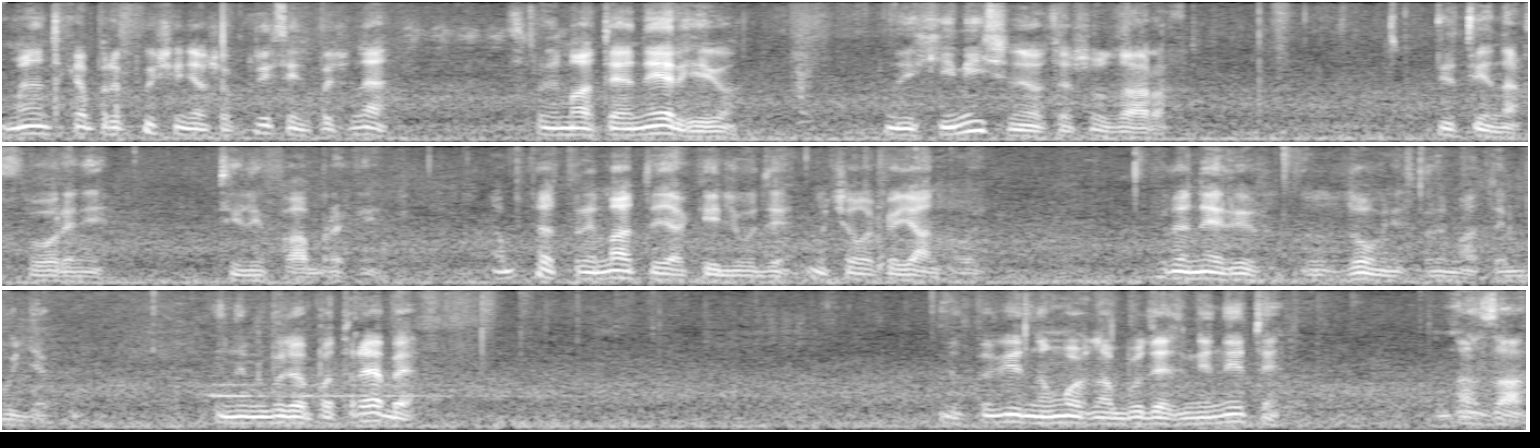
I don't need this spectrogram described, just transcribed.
У мене таке припущення, що плісінь почне сприймати енергію не хімічною, це що зараз в клітинах створені цілі фабрики, а буде сприймати, як і люди, ну, чоловікоянголи. Буде енергію ззовні сприймати будь-яку. І не буде потреби. Відповідно, можна буде змінити назад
